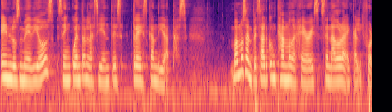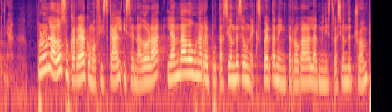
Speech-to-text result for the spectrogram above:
en los medios se encuentran las siguientes tres candidatas. Vamos a empezar con Kamala Harris, senadora de California. Por un lado, su carrera como fiscal y senadora le han dado una reputación de ser una experta en interrogar a la administración de Trump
